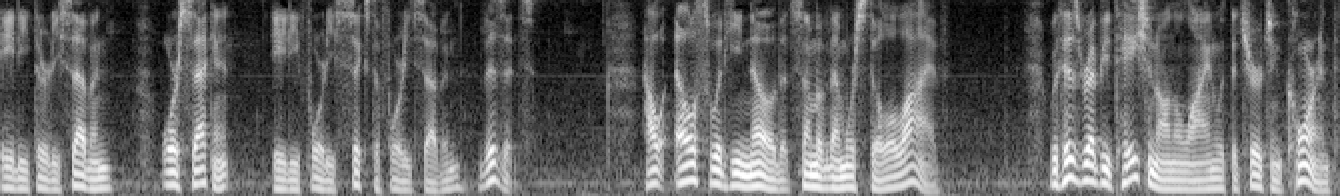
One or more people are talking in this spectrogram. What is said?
AD 37 or second AD 46 to 47 visits. How else would he know that some of them were still alive? With his reputation on the line with the church in Corinth,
